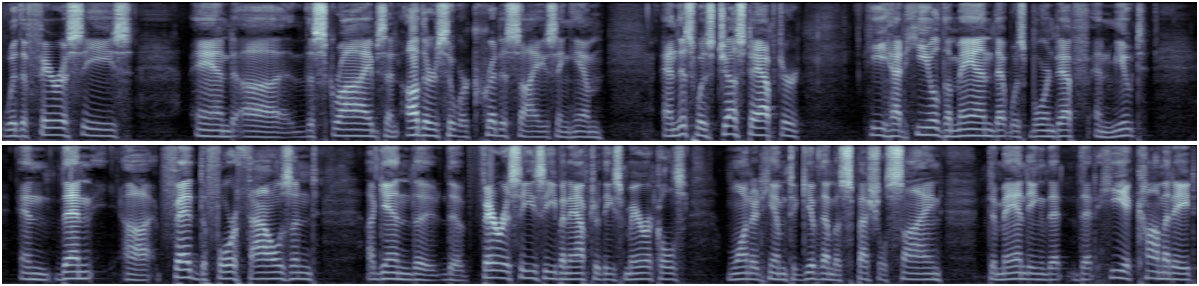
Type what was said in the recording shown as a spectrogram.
with the Pharisees and uh, the scribes and others who were criticizing him. And this was just after he had healed the man that was born deaf and mute, and then uh, fed the 4,000. Again, the, the Pharisees, even after these miracles, wanted him to give them a special sign, demanding that, that he accommodate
